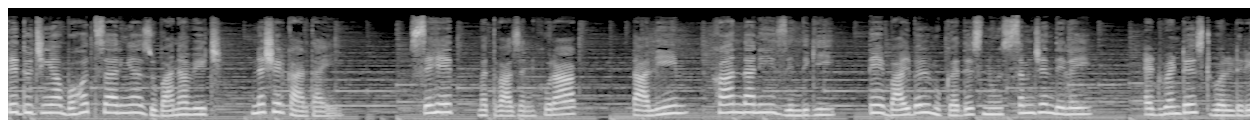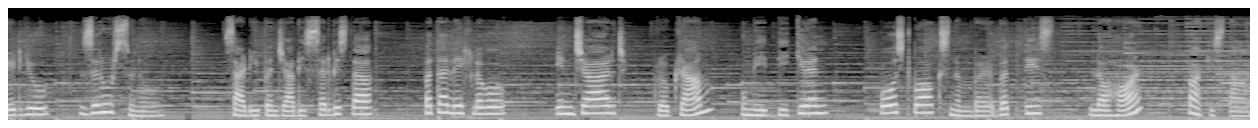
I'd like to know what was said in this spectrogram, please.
ਤੇ ਦੂਜੀਆਂ ਬਹੁਤ ਸਾਰੀਆਂ ਜ਼ੁਬਾਨਾਂ ਵਿੱਚ نشر کردا ہے صحت متوازن خوراک تعلیم خاندانی زندگی تے بائبل مقدس نو سمجھن دے لئی ایڈوانٹسٹ ورلڈ ریڈیو ضرور سنو ساڈی پنجابی سروس دا پتہ لکھ لو incharge programme Umeed Di Kiran post box number 32 Lahore Pakistan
